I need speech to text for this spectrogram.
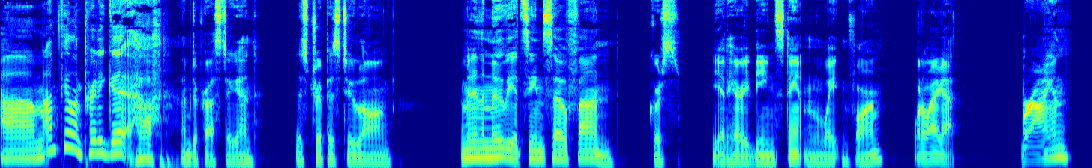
um, I'm feeling pretty good. Ugh, I'm depressed again. This trip is too long. I mean, in the movie, it seems so fun. Of course, he had Harry Dean Stanton waiting for him. What do I got? Brian?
